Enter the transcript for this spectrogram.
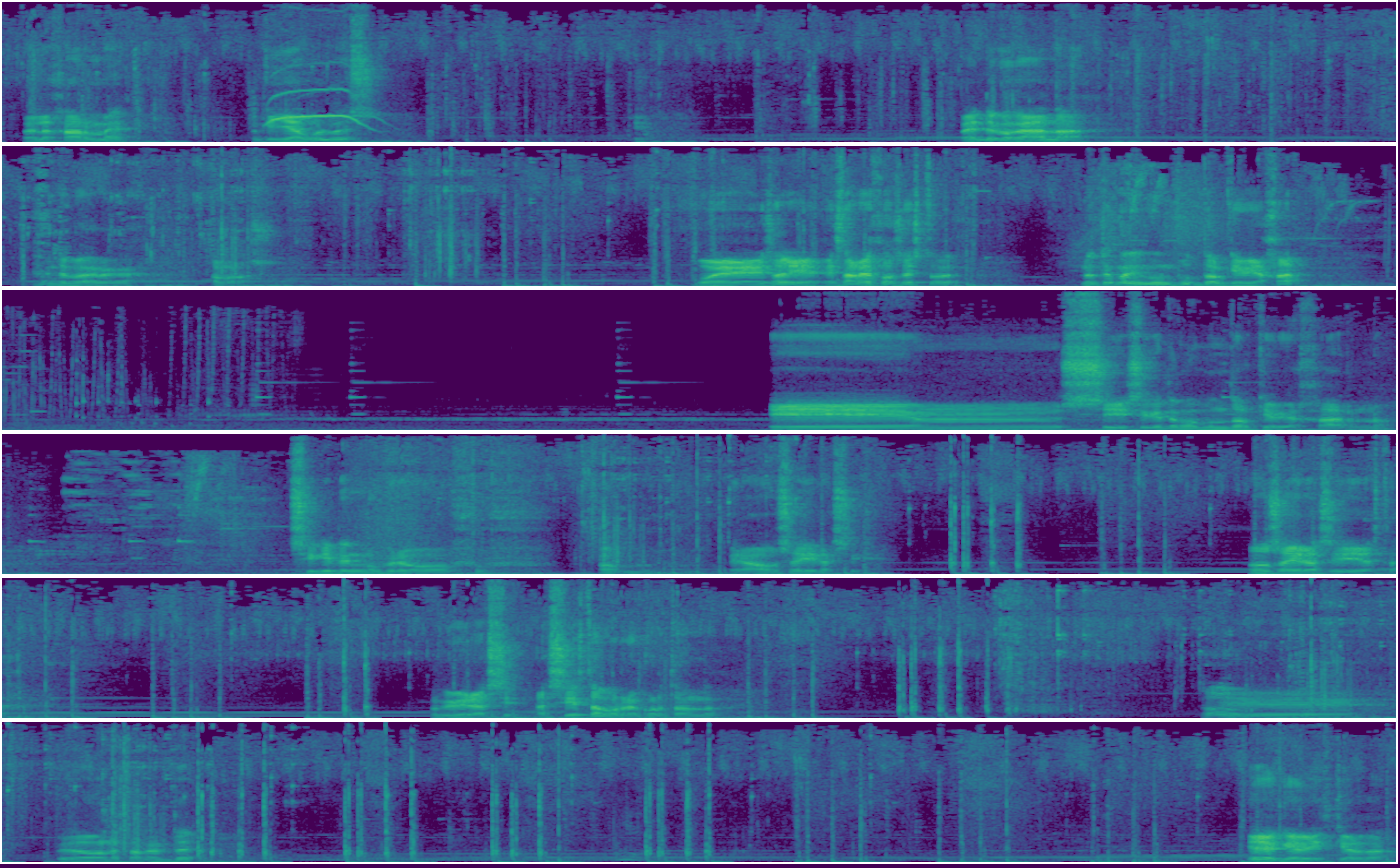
Voy a alejarme. ¿Aquí ya vuelves? Vente para acá, anda. Vente para acá. Vámonos. Pues oye, está lejos esto, eh. No tengo ningún punto al que viajar. Eh, sí, sí que tengo punto al que viajar, ¿no? Sí que tengo, pero... uf. Pero vamos a ir así. Vamos a ir así y ya está. Porque mira, así, así estamos recortando. Eh, cuidado con esta gente. ¿Qué hay aquí a la izquierda?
